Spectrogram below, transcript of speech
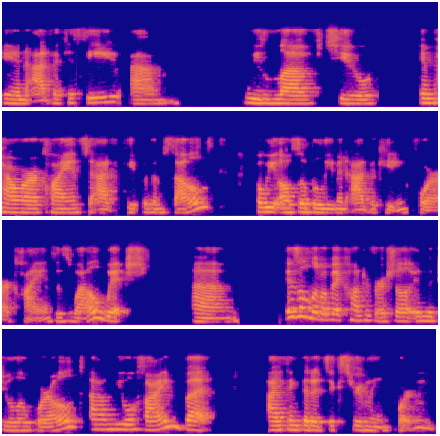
in advocacy. Um, we love to empower our clients to advocate for themselves but we also believe in advocating for our clients as well, which um, is a little bit controversial in the doula world, um, you will find, but I think that it's extremely important,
